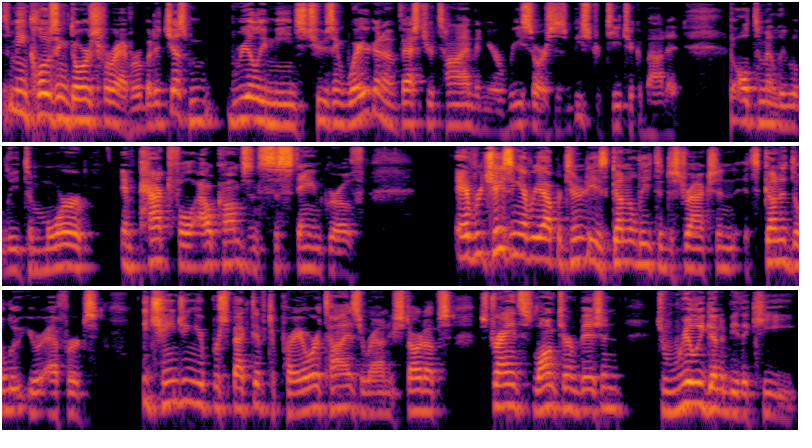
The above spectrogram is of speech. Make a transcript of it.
Doesn't mean closing doors forever, but it just really means choosing where you're going to invest your time and your resources and be strategic about it. Ultimately will lead to more impactful outcomes and sustained growth. Every chasing every opportunity is going to lead to distraction. It's going to dilute your efforts. Changing your perspective to prioritize around your startup's strengths, long-term vision, it's really going to be the key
